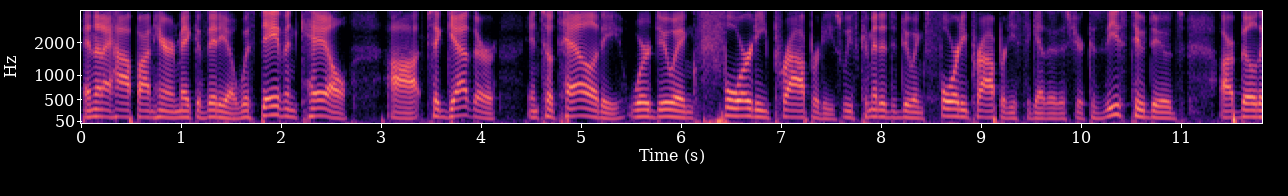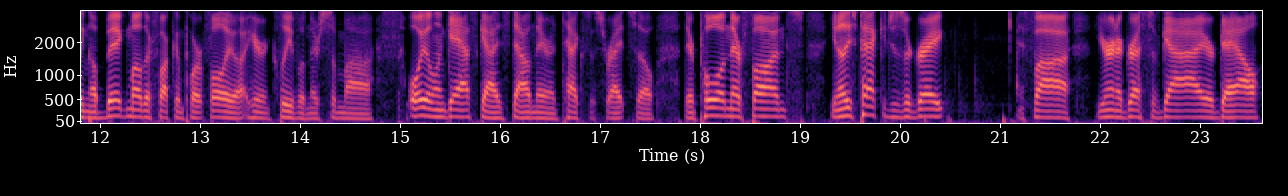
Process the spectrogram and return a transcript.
and then I hop on here and make a video. With Dave and Kale uh, together, in totality, we're doing 40 properties. We've committed to doing 40 properties together this year because these two dudes are building a big motherfucking portfolio out here in Cleveland. There's some uh, oil and gas guys down there in Texas, right? So they're pulling their funds. You know, these packages are great if uh, you're an aggressive guy or gal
